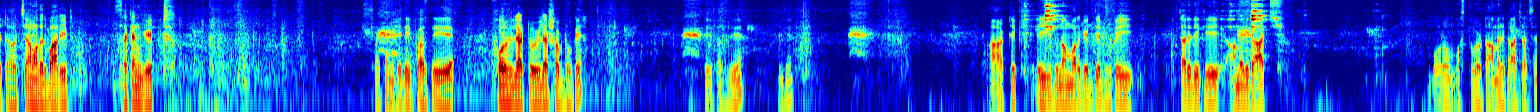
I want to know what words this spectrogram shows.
এটা হচ্ছে আমাদের বাড়ির সেকেন্ড গেট সেকেন্ড গেট এই পাশ দিয়ে ফোর হুইলার টু হুইলার সব ঢোকে। এই পাশ দিয়ে, এই যে। আর ঠিক এই দু নম্বর গেট দিয়ে ঢুকেই চারিদিকে আমের গাছ। বড় মস্ত বড় একটা আমের গাছ আছে।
